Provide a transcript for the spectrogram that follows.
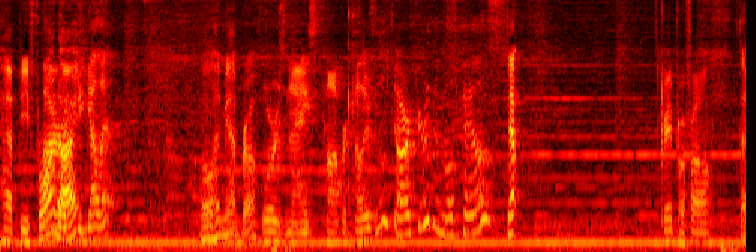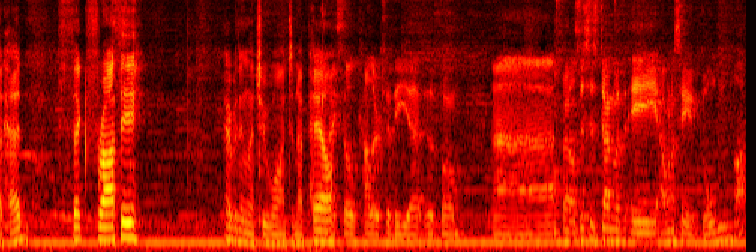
Happy Friday. the gullet. Well, hit me up, bro. Fours nice copper colors, a little darker than most pales. Yep. Great profile. That head, thick, frothy. Everything that you want in a pale. Nice little color to the uh, to the foam. Uh, pales. This is done with a I want to say a golden hop.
